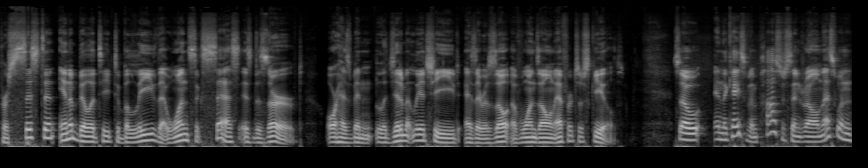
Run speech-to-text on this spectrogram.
persistent inability to believe that one's success is deserved or has been legitimately achieved as a result of one's own efforts or skills. So, in the case of imposter syndrome, that's when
